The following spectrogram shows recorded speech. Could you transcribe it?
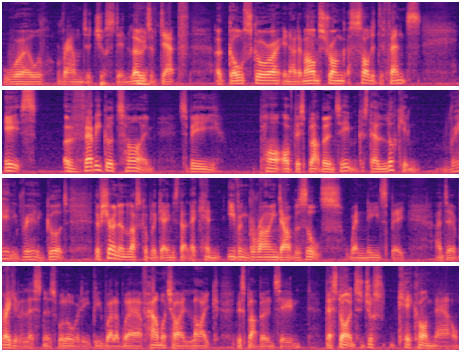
well rounded, Justin. Loads yeah. of depth, a goal scorer in Adam Armstrong, a solid defence. It's a very good time to be part of this Blackburn team because they're looking really, really good. They've shown in the last couple of games that they can even grind out results when needs be. And uh, regular listeners will already be well aware of how much I like this Blackburn team. They're starting to just kick on now.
